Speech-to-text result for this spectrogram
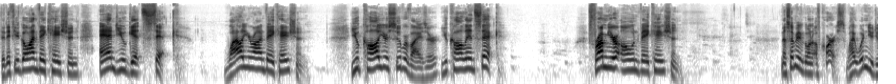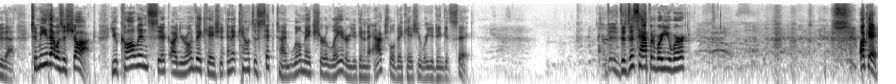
that if you go on vacation and you get sick while you're on vacation, you call your supervisor, you call in sick from your own vacation. Now, some of you are going, Of course, why wouldn't you do that? To me, that was a shock. You call in sick on your own vacation, and it counts as sick time. We'll make sure later you get an actual vacation where you didn't get sick. Does this happen where you work? Okay,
